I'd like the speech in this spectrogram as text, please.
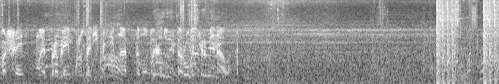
Группа 6. Мы отправляем грузовик к 17-му выходу второго терминала. Посмотрим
